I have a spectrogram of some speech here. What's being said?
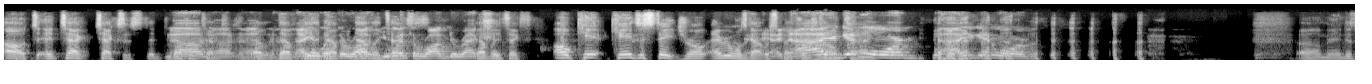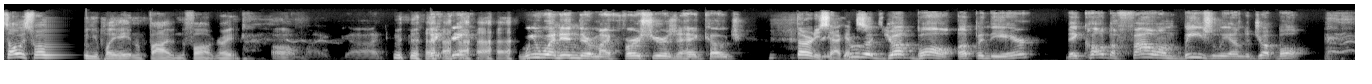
Oh, oh, t- uh, te- Texas. no, Definitely no, Texas. no, Dev- no. dev- Now yeah, you went the wrong. definitely You went the wrong direction. Definitely Texas. Oh, Can- Kansas State, Jerome. Everyone's got Yeah, respect now for you're getting Tang. warm. Now you're getting warm. Oh man, it's always fun when you play eight and five in the Phog, right? Oh my God. They- they- we went in there my first year as a head coach. 30 They seconds. Threw the jump ball up in the air. They called the foul on Beasley on the jump ball.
